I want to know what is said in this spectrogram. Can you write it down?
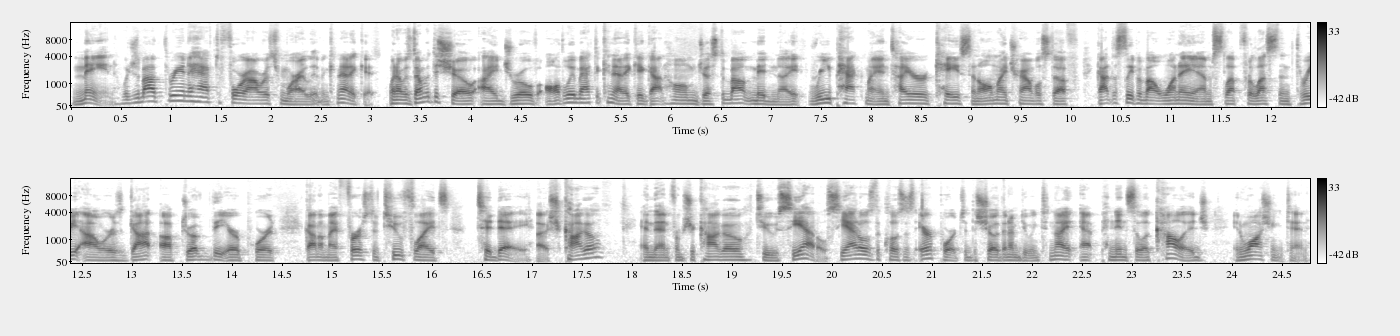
Maine, which is about three and a half to four hours from where I live in Connecticut. When I was done with the show, I drove all the way back to Connecticut, got home just about midnight, repacked my entire case and all my travel stuff, got to sleep about 1 a.m., slept for less than three hours, got up, drove to the airport, got on my first of two flights today. Uh, Chicago, and then from Chicago to Seattle. Seattle is the closest airport to the show that I'm doing tonight at Peninsula College in Washington.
